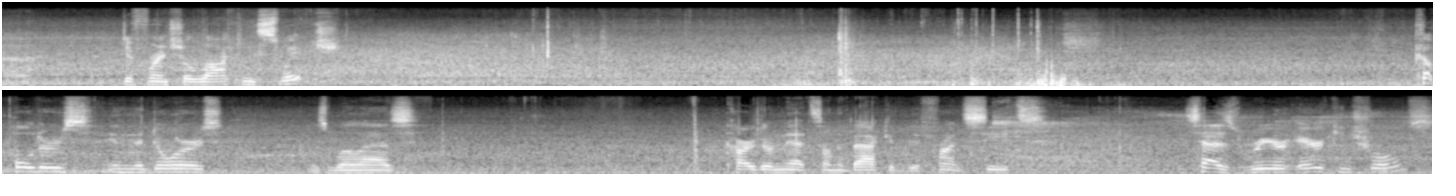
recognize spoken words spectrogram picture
Uh, differential locking switch. Cup holders in the doors, as well as cargo nets on the back of the front seats. This has rear air controls.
